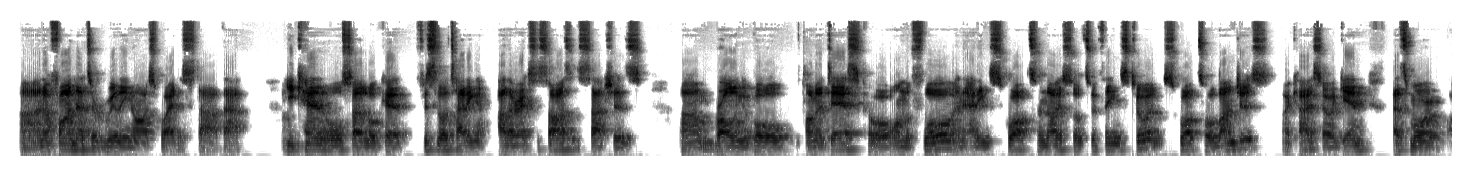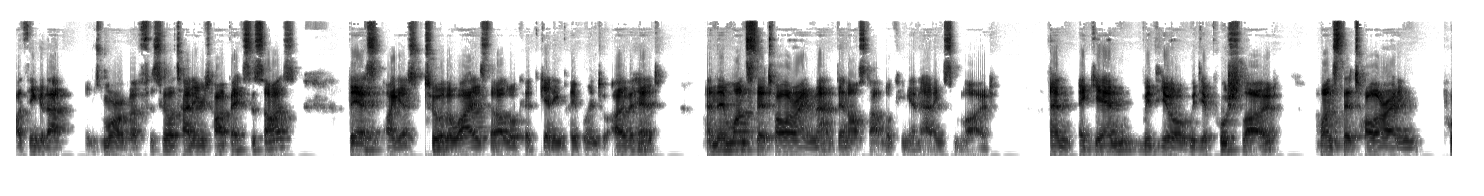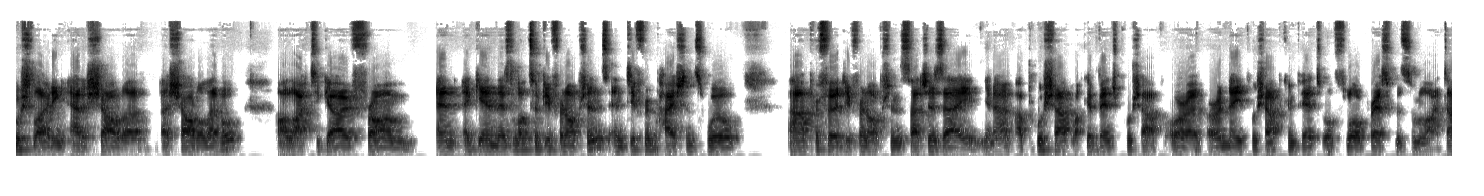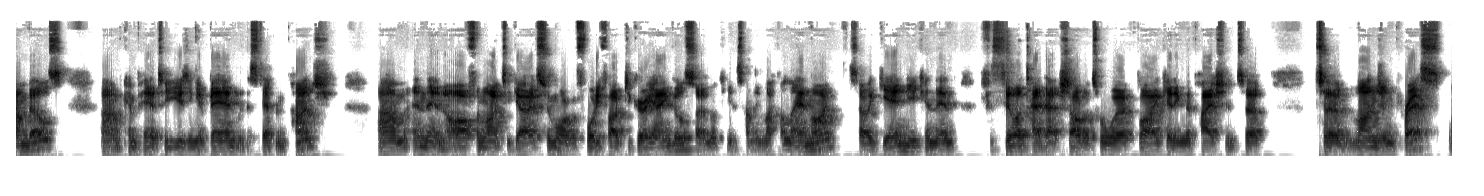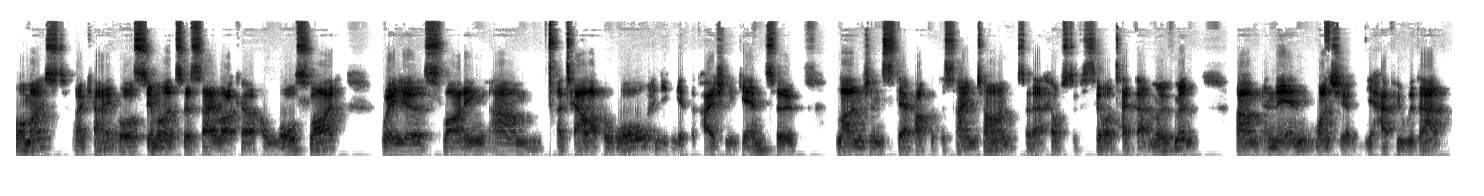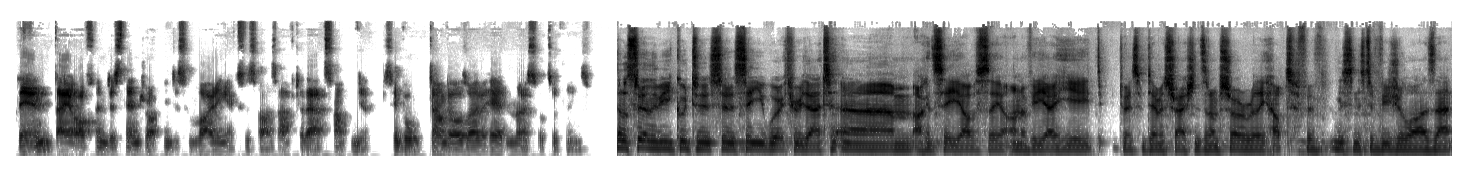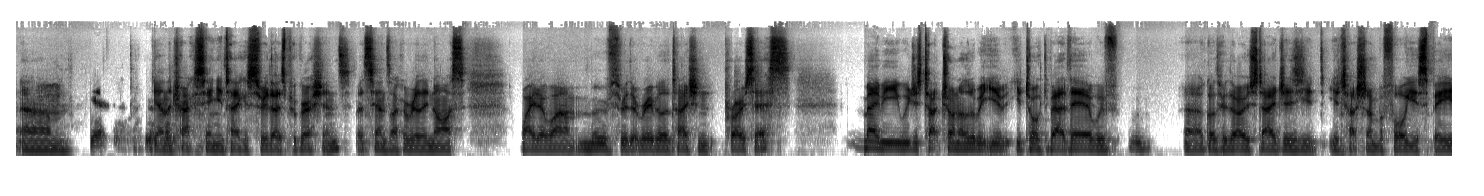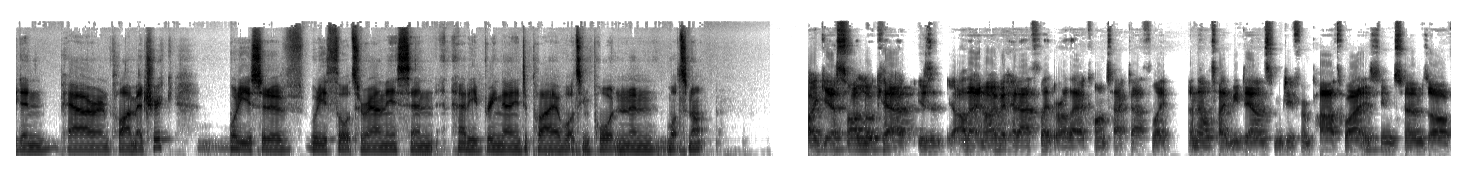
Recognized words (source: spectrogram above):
Uh, and I find that's a really nice way to start that. You can also look at facilitating other exercises such as um, rolling a ball on a desk or on the floor and adding squats and those sorts of things to it, squats or lunges. Okay, so again, that's more, I think of that as more of a facilitating type exercise. There's, I guess, two of the ways that I look at getting people into overhead. And then once they're tolerating that, then I'll start looking at adding some load. And again, with your with your push load, once they're tolerating push loading at a shoulder a shoulder level. I like to go from and again, there's lots of different options, and different patients will uh, prefer different options, such as a you know a push up, like a bench push up, or a, or a knee push up, compared to a floor press with some light dumbbells, um, compared to using a band with a step and punch. Um, and then I often like to go to more of a 45 degree angle, so looking at something like a landmine. So again, you can then facilitate that shoulder to work by getting the patient to to lunge and press almost, okay, or similar to say like a, a wall slide where you're sliding um, a towel up a wall and you can get the patient again to lunge and step up at the same time. So that helps to facilitate that movement. Um, and then once you're, you're happy with that, then they often just then drop into some loading exercise after that, some you know, simple dumbbells overhead and those sorts of things. It'll certainly be good to sort of see you work through that. Um, I can see you obviously on a video here doing some demonstrations, and I'm sure it really helped for listeners to visualize that um, yeah. down the track, seeing you take us through those progressions. It sounds like a really nice way to um, move through the rehabilitation process. Maybe we just touch on a little bit. You, you talked about there. We've uh, gone through those stages. You, you touched on before your speed and power and plyometric. What are your sort of what are your thoughts around this, and, and how do you bring that into play? What's important and what's not? I guess I look at is are they an overhead athlete or are they a contact athlete, and they'll take me down some different pathways in terms of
